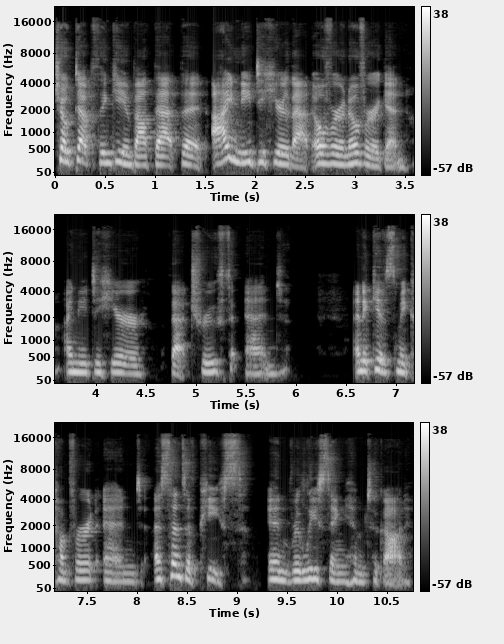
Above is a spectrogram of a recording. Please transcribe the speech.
choked up thinking about that. That I need to hear that over and over again. I need to hear that truth and and it gives me comfort and a sense of peace in releasing him to God.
